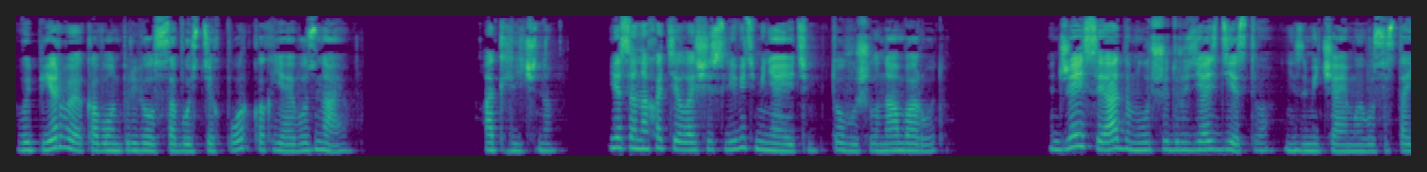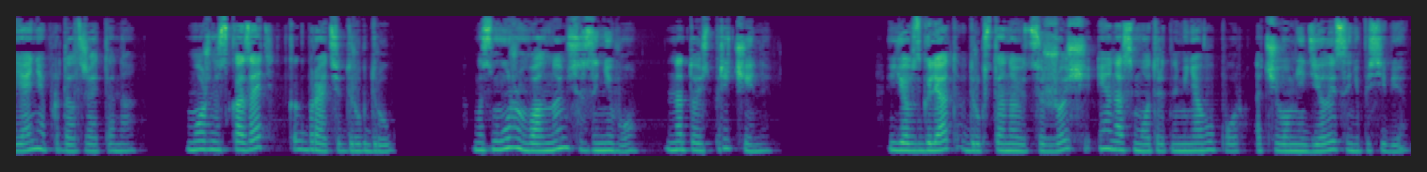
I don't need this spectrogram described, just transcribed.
Вы первая, кого он привел с собой с тех пор, как я его знаю. Отлично. Если она хотела осчастливить меня этим, то вышло наоборот. Джейс и Адам – лучшие друзья с детства, не замечая моего состояния, продолжает она. Можно сказать, как братья друг другу. Мы с мужем волнуемся за него, на то есть причины. Ее взгляд вдруг становится жестче, и она смотрит на меня в упор, отчего мне делается не по себе.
